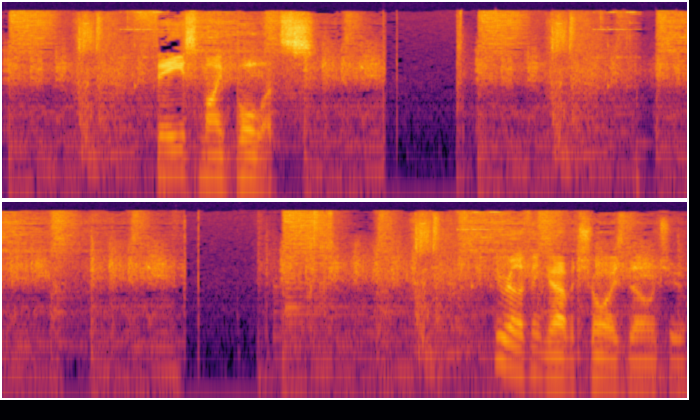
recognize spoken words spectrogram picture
Face my bullets. You really think you have a choice, don't you?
